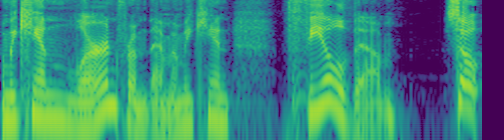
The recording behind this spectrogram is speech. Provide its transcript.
and we can learn from them and we can feel them. So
